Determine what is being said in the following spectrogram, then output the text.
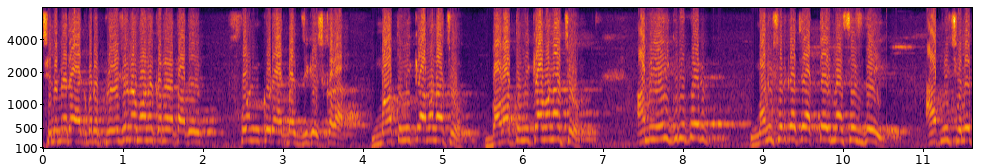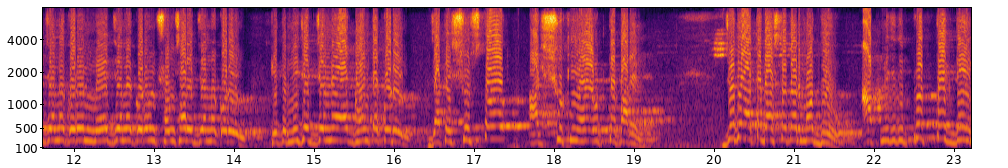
ছেলেমেয়েরা একবারে প্রয়োজনে মনে করে না তাদের ফোন করে একবার জিজ্ঞেস করা, মা, তুমি কেমন আছো? বাবা, তুমি কেমন আছো? আমি এই গ্রুপের মানুষের কাছে একটাই মেসেজ দেই, আপনি ছেলের জন্য করুন, মেয়ের জন্য করুন, সংসারের জন্য করুন, কিন্তু নিজের জন্য এক ঘণ্টা করুন, যাতে সুস্থ আর সুখী হয়ে উঠতে পারেন। যদি এত ব্যস্ততার মধ্যেও আপনি যদি প্রত্যেক দিন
